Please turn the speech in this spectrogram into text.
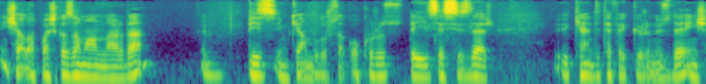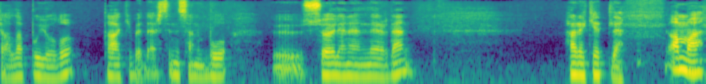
İnşallah başka zamanlarda biz imkan bulursak okuruz. Değilse sizler kendi tefekkürünüzde inşallah bu yolu takip edersiniz. Hani bu e, söylenenlerden hareketle. Ama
